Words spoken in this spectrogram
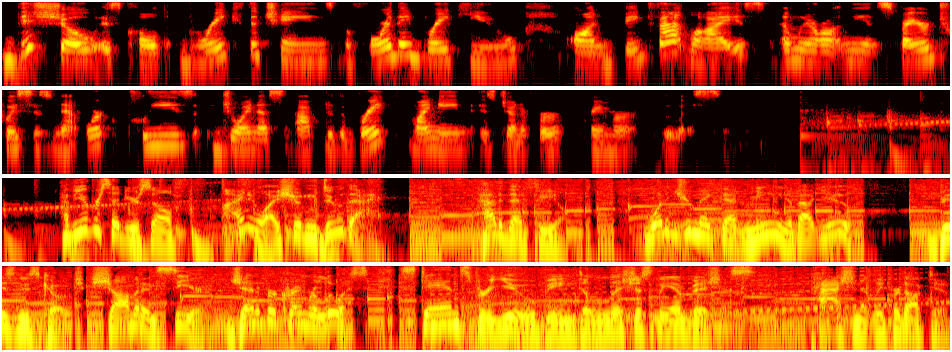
This show is called Break the Chains Before They Break You on Big Fat Lies and we are on the Inspired Choices Network. Please join us after the break. My name is Jennifer Kramer Lewis. Have you ever said to yourself, I knew I shouldn't do that? How did that feel? What did you make that mean about you? Business coach, shaman, and seer Jennifer Kramer Lewis stands for you being deliciously ambitious, passionately productive,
